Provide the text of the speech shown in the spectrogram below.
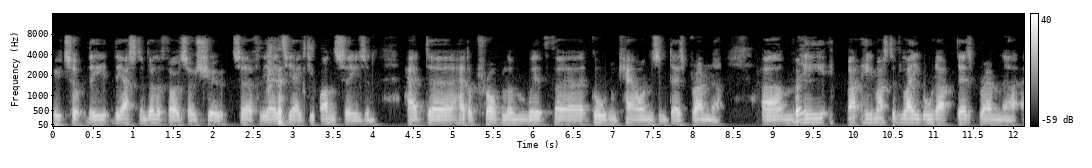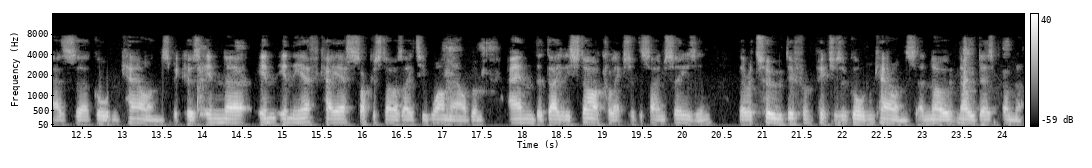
who took the, the Aston Villa photo shoot uh, for the 80-81 season, had uh, had a problem with uh, Gordon Cowans and Des Bremner. Um, he he must have labelled up Des Bremner as uh, Gordon Cowans because in uh, in in the FKS Soccer Stars 81 album and the Daily Star collection of the same season, there are two different pictures of Gordon Cowans and no no Des Bremner.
